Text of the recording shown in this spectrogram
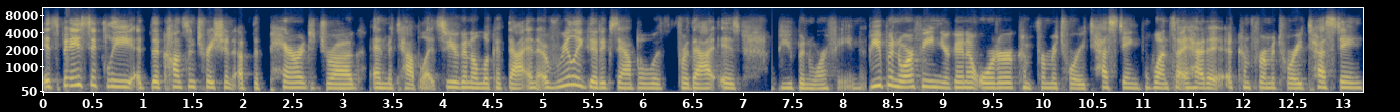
it's basically the concentration of the parent drug and metabolite. So, you're going to look at that. And a really good example with for that is buprenorphine. Buprenorphine, you're going to order confirmatory testing. Once I had a, a confirmatory testing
